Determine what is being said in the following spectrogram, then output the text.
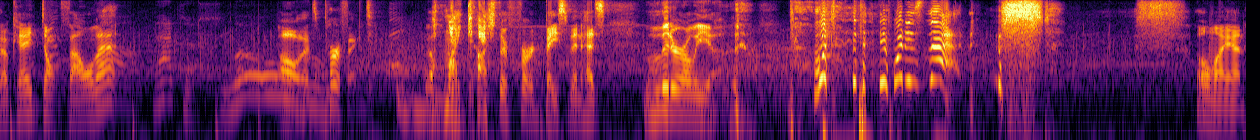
Okay, don't foul that. Oh, that's perfect. Oh my gosh, their third baseman has literally... Uh, what, what is that? oh man.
